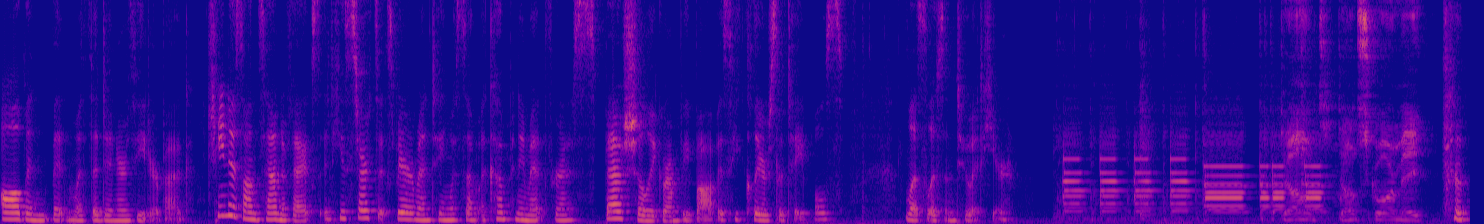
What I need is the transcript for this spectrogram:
all been bitten with the dinner theater bug. Gene is on sound effects, and he starts experimenting with some accompaniment for an especially grumpy Bob as he clears the tables. Let's listen to it here. Don't, don't score me.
